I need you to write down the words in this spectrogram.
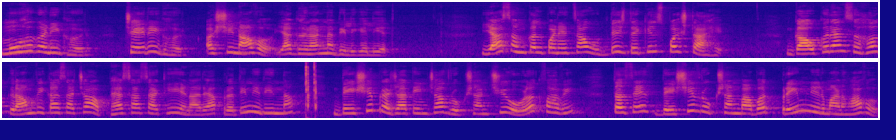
मोहगणी घर चेरी घर अशी नावं या घरांना दिली गेली आहेत. या संकल्पनेचा उद्देश देखील स्पष्ट आहे. गावकऱ्यांसह ग्रामविकासाच्या अभ्यासासाठी येणाऱ्या प्रतिनिधींना देशी प्रजातींच्या वृक्षांची ओळख व्हावी तसेच देशी वृक्षांबाबत प्रेम निर्माण व्हावं.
